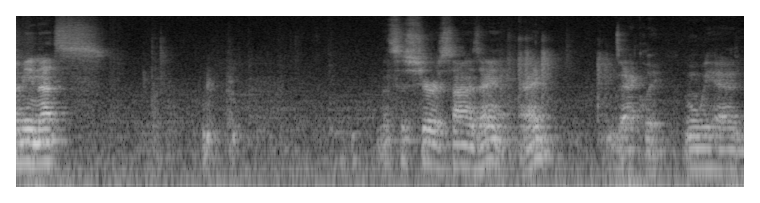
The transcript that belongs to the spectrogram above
I mean that's that's as sure a sign as anything, right? exactly when we had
